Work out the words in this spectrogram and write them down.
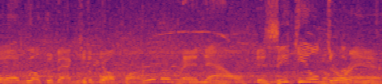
And welcome back to the ballpark. And now, Ezekiel Duran.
